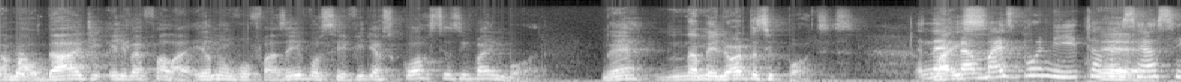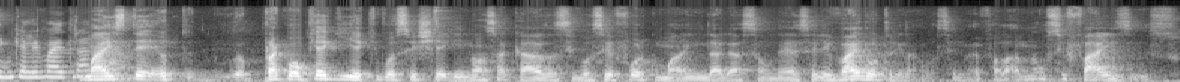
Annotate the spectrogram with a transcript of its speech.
a maldade, ele vai falar: Eu não vou fazer, e você vire as costas e vai embora. Né? Na melhor das hipóteses. Né? Na mais bonita vai é, ser assim que ele vai tratar. Mas para qualquer guia que você chegue em nossa casa, se você for com uma indagação dessa, ele vai doutrinar você, ele vai falar, não se faz isso.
